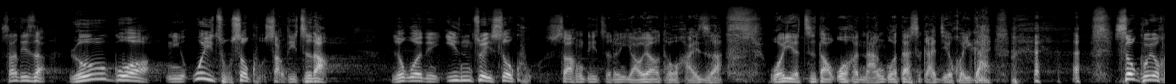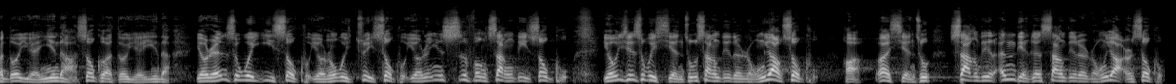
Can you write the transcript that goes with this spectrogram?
上帝知道，如果你为主受苦，上帝知道。如果你因罪受苦，上帝只能摇摇头，孩子啊，我也知道我很难过，但是赶紧悔改。受苦有很多原因的，受苦很多原因的。有人是为义受苦，有人为罪受苦，有人因侍奉上帝受苦，有一些是为显出上帝的荣耀受苦，哈，要显出上帝的恩典跟上帝的荣耀而受苦。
